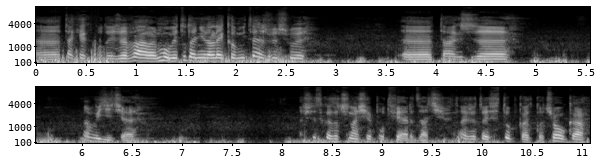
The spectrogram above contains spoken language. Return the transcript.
e, tak jak podejrzewałem, mówię, tutaj niedaleko mi też wyszły, e, także no widzicie, wszystko zaczyna się potwierdzać. Także to jest stópka od kociołka,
